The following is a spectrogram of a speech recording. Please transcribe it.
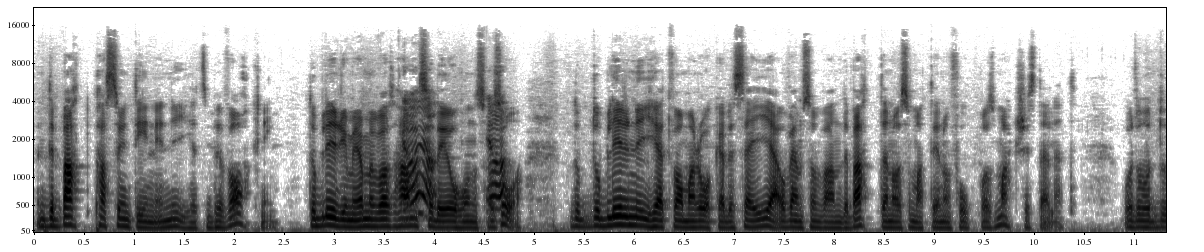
en debatt passar ju inte in i nyhetsbevakning. Då blir det ju mer, men vad han ja, sa det och hon sa ja. så. Då, då, blir det nyhet vad man råkade säga och vem som vann debatten och som att det är någon fotbollsmatch istället. Och, då,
